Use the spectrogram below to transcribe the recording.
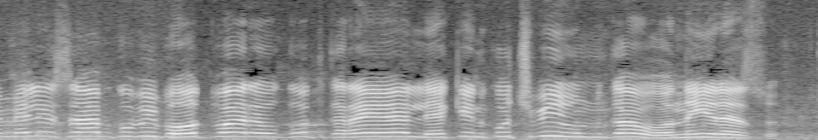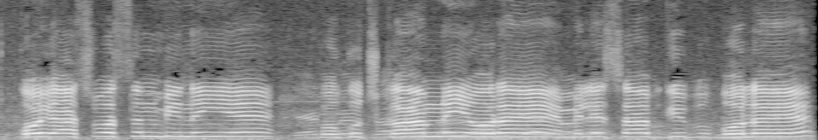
एमएलए साहब को भी बहुत बार अवगत करे हैं लेकिन कुछ भी उनका हो नहीं रहा कोई आश्वासन भी नहीं है वो कुछ काम नहीं हो रहा है। एमएलए साहब की बोले है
